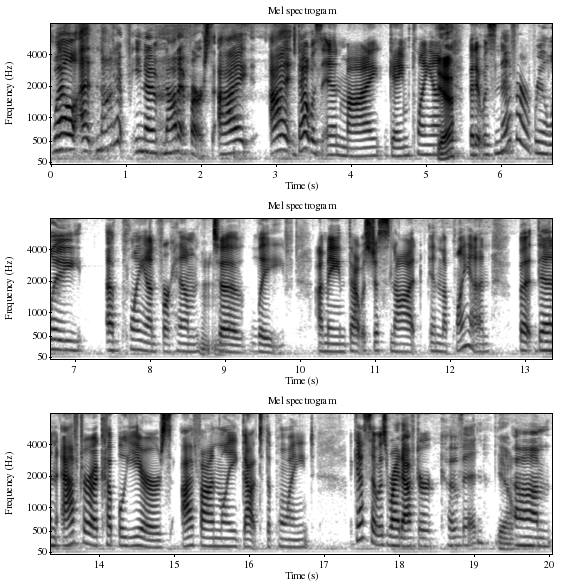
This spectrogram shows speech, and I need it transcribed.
Well, uh, not at you know, not at first. I I that was in my game plan. Yeah. But it was never really a plan for him to leave. I mean, that was just not in the plan. But then after a couple years, I finally got to the point. I guess it was right after COVID. Yeah. Um,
